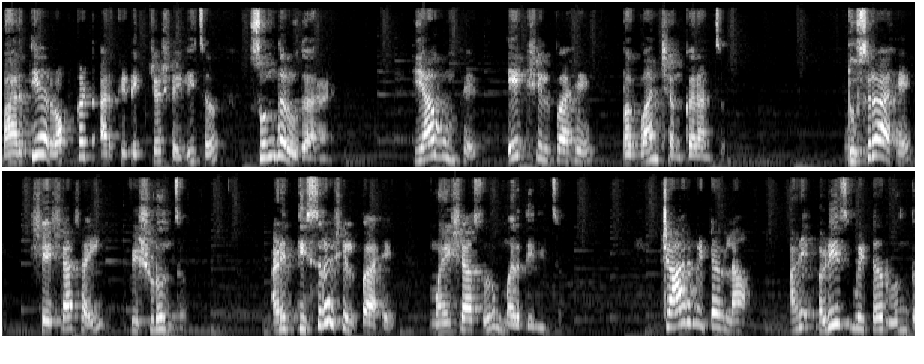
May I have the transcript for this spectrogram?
भारतीय रॉक कट आर्किटेक्चर शैलीचं सुंदर उदाहरण आहे. या गुंफेत एक शिल्प आहे भगवान शंकरांचं. दुसरं आहे शेषाशाही विष्णूंचं. आणि तिसरं शिल्प आहे महिषासूर मर्दिनीचं. चार मीटर लांब आणि अडीच मीटर रुंद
